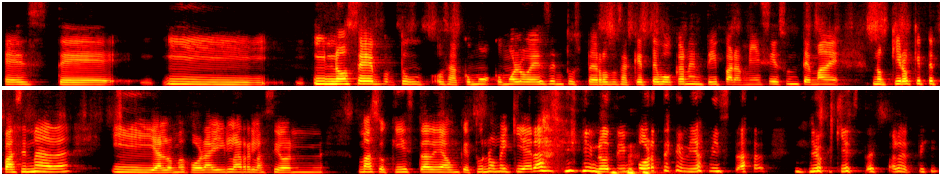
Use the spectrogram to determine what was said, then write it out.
Este, y, y, no sé, tú, o sea, ¿cómo, cómo lo ves en tus perros, o sea, ¿qué te evocan en ti? Para mí sí es un tema de no quiero que te pase nada y a lo mejor ahí la relación masoquista de aunque tú no me quieras y no te importe mi amistad, yo aquí estoy para ti.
